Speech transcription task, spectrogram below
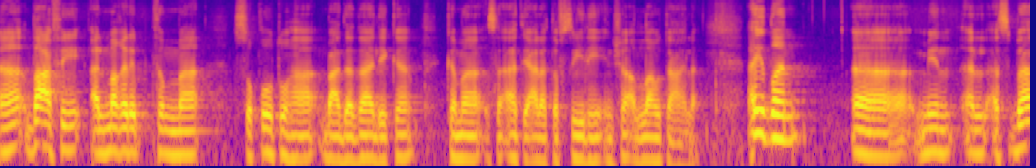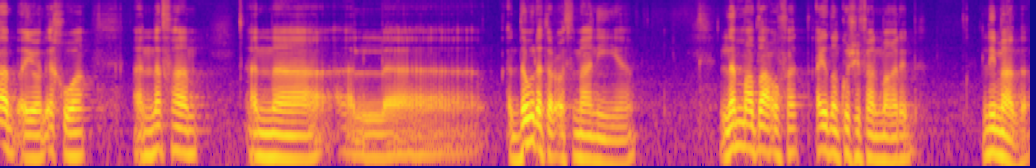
آه، ضعف المغرب ثم سقوطها بعد ذلك كما سآتي على تفصيله إن شاء الله تعالى. أيضا آه، من الأسباب أيها الإخوة أن نفهم أن الدولة العثمانية لما ضعفت أيضا كشف المغرب. لماذا؟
